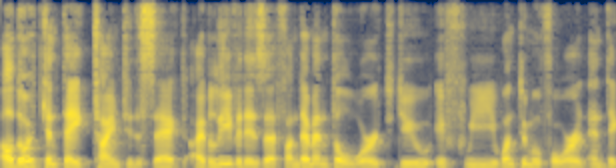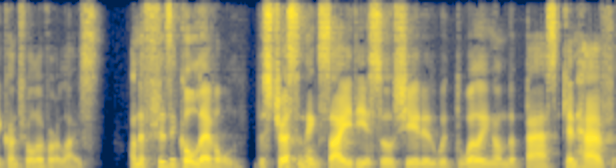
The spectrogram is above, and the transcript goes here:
Although it can take time to dissect, I believe it is a fundamental work to do if we want to move forward and take control of our lives. On a physical level, the stress and anxiety associated with dwelling on the past can have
